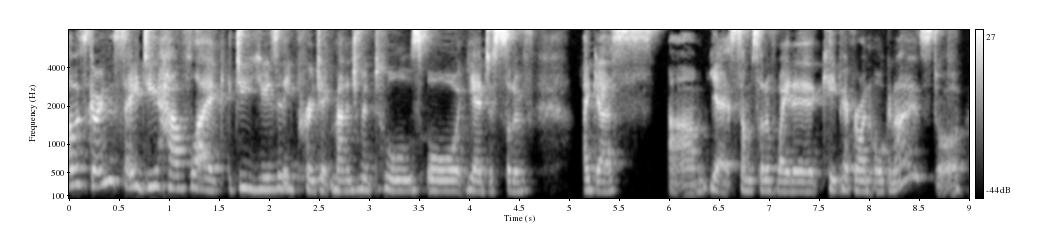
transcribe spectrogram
I was going to say do you have like do you use any project management tools or yeah just sort of i guess um, yeah, some sort of way to keep everyone organized or?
